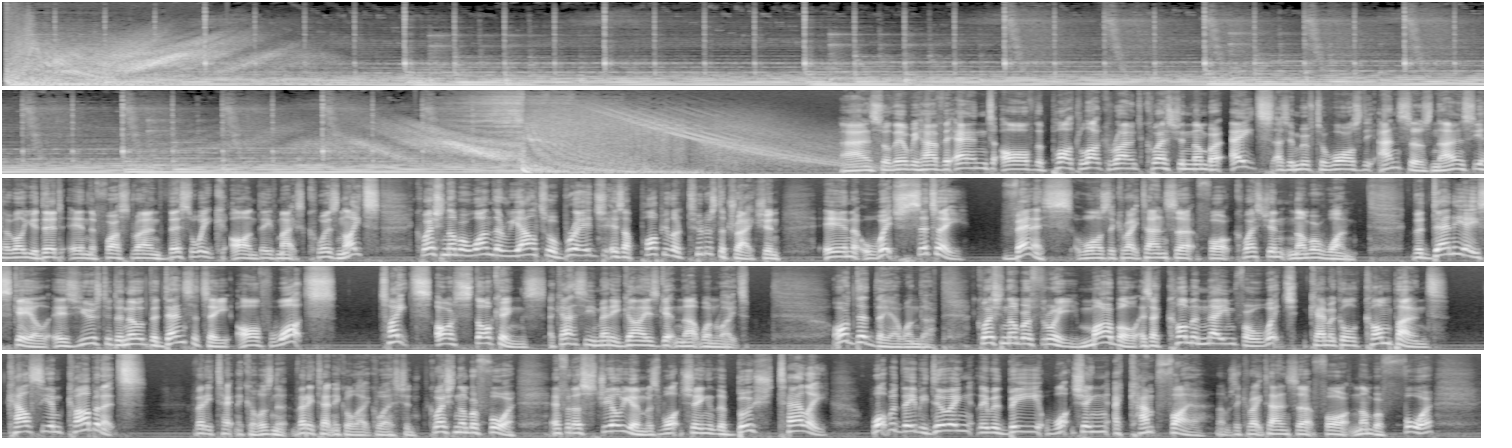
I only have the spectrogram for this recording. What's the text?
And so there we have the end of the potluck round question number eight as we move towards the answers now and see how well you did in the first round this week on Dave Max Quiz Nights. Question number one The Rialto Bridge is a popular tourist attraction in which city? Venice was the correct answer for question number one. The Denier scale is used to denote the density of what? Tights or stockings? I can't see many guys getting that one right. Or did they, I wonder? Question number three Marble is a common name for which chemical compound? Calcium carbonates. Very technical, isn't it? Very technical, that question. Question number four If an Australian was watching the Bush telly, what would they be doing? They would be watching a campfire. That was the correct answer for number four.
